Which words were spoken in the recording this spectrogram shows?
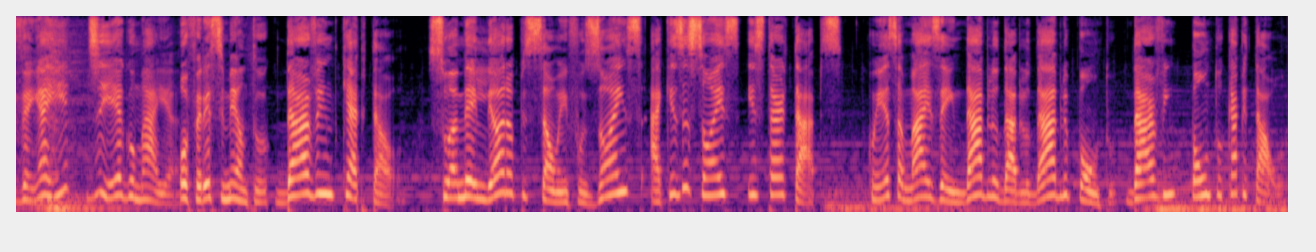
Vem aí, Diego Maia. Oferecimento Darwin Capital. Sua melhor opção em fusões, aquisições e startups. Conheça mais em www.darwin.capital.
